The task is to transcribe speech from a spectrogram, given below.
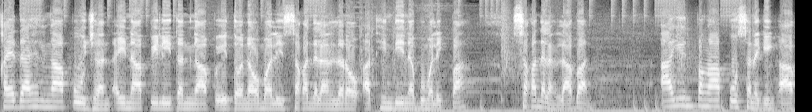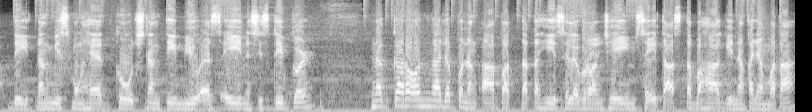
Kaya dahil nga po dyan ay napilitan nga po ito na umalis sa kanilang laro at hindi na bumalik pa sa kanilang laban. Ayon pa nga po sa naging update ng mismong head coach ng Team USA na si Steve Kerr, nagkaroon nga na po ng apat na tahi si Lebron James sa itaas na bahagi ng kanyang mata.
